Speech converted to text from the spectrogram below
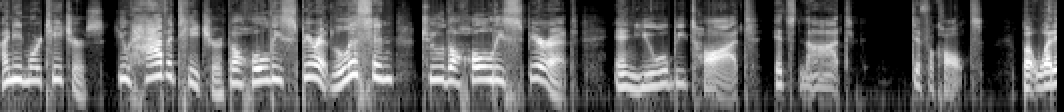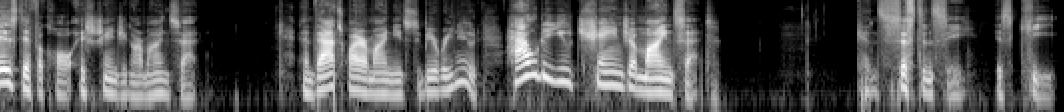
I need more teachers. You have a teacher, the Holy Spirit. Listen to the Holy Spirit and you will be taught. It's not difficult. But what is difficult is changing our mindset. And that's why our mind needs to be renewed. How do you change a mindset? Consistency is key.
